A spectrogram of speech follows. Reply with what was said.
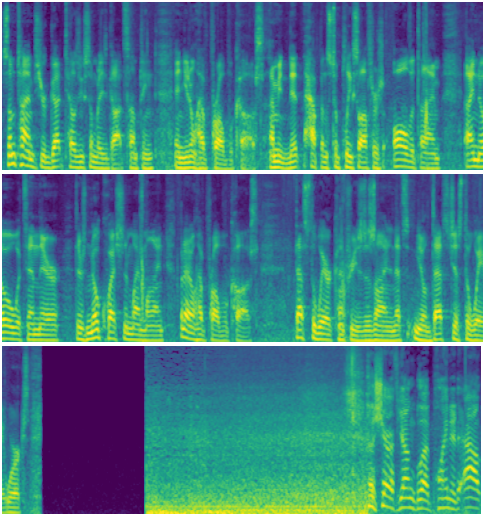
Sometimes your gut tells you somebody's got something and you don't have probable cause. I mean, it happens to police officers all the time. I know what's in there. There's no question in my mind, but I don't have probable cause. That's the way our country is designed, and that's you know that's just the way it works. Sheriff Youngblood pointed out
